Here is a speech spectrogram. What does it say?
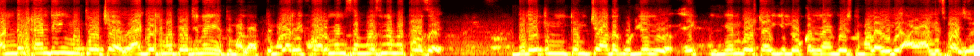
अंडरस्टँडिंग महत्वाची आहे लँग्वेज महत्वाची नाहीये तुम्हाला. तुम्हाला रिक्वायरमेंट समजणं महत्वाचं आहे. म्हणजे तुम तुमची आता कुठली एक मेन गोष्ट आहे की लोकल लँग्वेज तुम्हाला आलीच पाहिजे.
